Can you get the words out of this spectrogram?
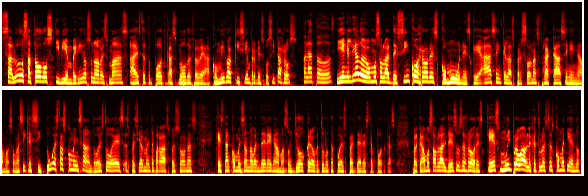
Saludos a todos y bienvenidos una vez más a este tu podcast Modo FBA. Conmigo aquí siempre mi esposita Ross. Hola a todos. Y en el día de hoy vamos a hablar de cinco errores comunes que hacen que las personas fracasen en Amazon. Así que si tú estás comenzando, esto es especialmente para las personas que están comenzando a vender en Amazon, yo creo que tú no te puedes perder este podcast. Porque vamos a hablar de esos errores que es muy probable que tú lo estés cometiendo.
